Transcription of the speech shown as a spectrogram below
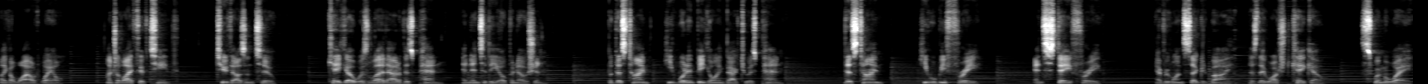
like a wild whale. On July 15, 2002, Keiko was led out of his pen and into the open ocean. But this time, he wouldn't be going back to his pen. This time, he will be free and stay free. Everyone said goodbye as they watched Keiko swim away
